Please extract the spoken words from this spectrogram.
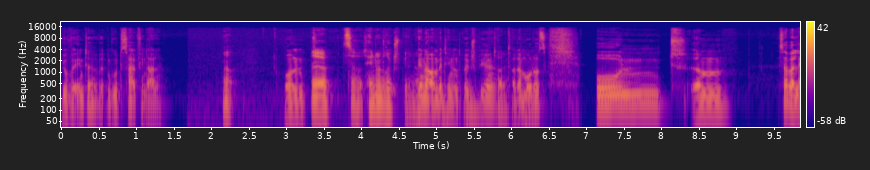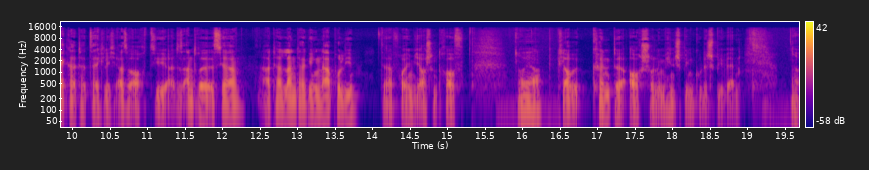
Juve Inter wird ein gutes Halbfinale. Ja. Und Äh, Hin- und Rückspiel, ne? Genau, mit Hin- und Rückspiel, Toll. toller Modus. Und ähm, ist aber lecker tatsächlich. Also auch die, das andere ist ja Atalanta gegen Napoli. Da freue ich mich auch schon drauf. Oh ja. Ich glaube, könnte auch schon im Hinspiel ein gutes Spiel werden. ja.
